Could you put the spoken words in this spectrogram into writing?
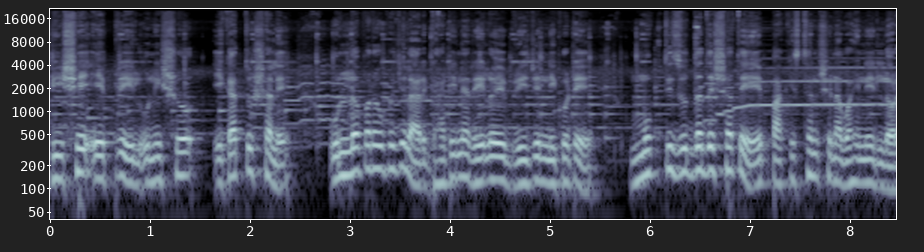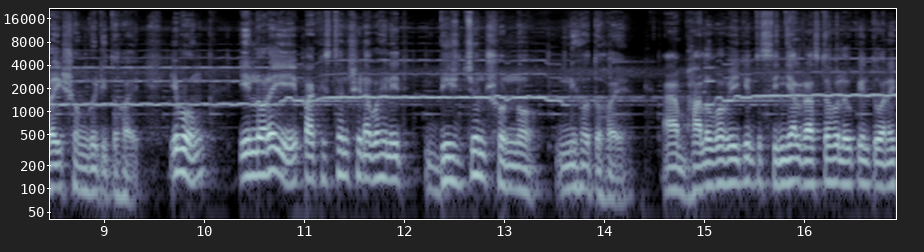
বিশে এপ্রিল উনিশশো একাত্তর সালে উল্লাপাড়া উপজেলার ঘাটিনা রেলওয়ে ব্রিজের নিকটে মুক্তিযোদ্ধাদের সাথে পাকিস্তান সেনাবাহিনীর লড়াই সংগঠিত হয় এবং এ লড়াইয়ে পাকিস্তান সেনাবাহিনীর বিশজন সৈন্য নিহত হয়। ভালোভাবেই কিন্তু সিঙ্গেল রাস্তা হলেও কিন্তু অনেক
